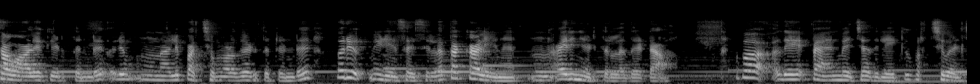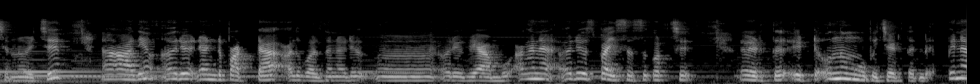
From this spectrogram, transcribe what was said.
സവാളയൊക്കെ എടുത്തിട്ടുണ്ട്. ഒരു മൂന്നാൽ പച്ചമുളക് എടുത്തിട്ടുണ്ട്. ഒരു മീഡിയം സൈസുള്ള തക്കാളിയാണ് അരിഞ്ഞെടുത്തുള്ളത് കേട്ടോ. അപ്പോൾ അതേ പാൻ വെച്ച് അതിലേക്ക് കുറച്ച് വെളിച്ചെണ്ണ ഒഴിച്ച് ആദ്യം ഒരു രണ്ട് പട്ട അതുപോലെ തന്നെ ഒരു ഒരു ഗ്രാമ്പു അങ്ങനെ ഒരു സ്പൈസസ് കുറച്ച് എടുത്ത് ഇട്ട് ഒന്ന് മൂപ്പിച്ചെടുത്തിട്ടുണ്ട്. പിന്നെ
